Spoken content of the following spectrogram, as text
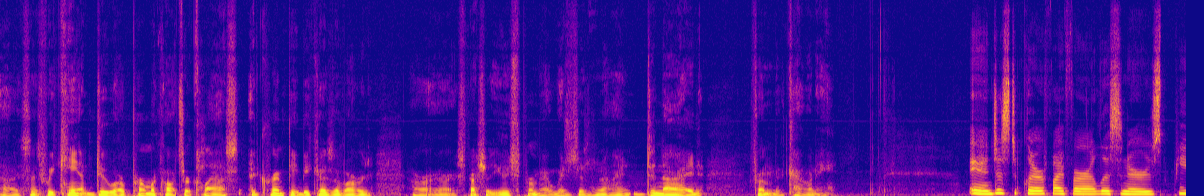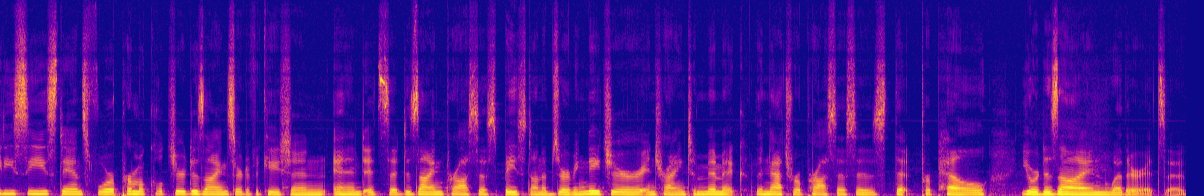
uh, since we can't do our permaculture class at Crimpy because of our, our, our special use permit was denied, denied from the county. And just to clarify for our listeners, PDC stands for Permaculture Design Certification, and it's a design process based on observing nature and trying to mimic the natural processes that propel your design, whether it's a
